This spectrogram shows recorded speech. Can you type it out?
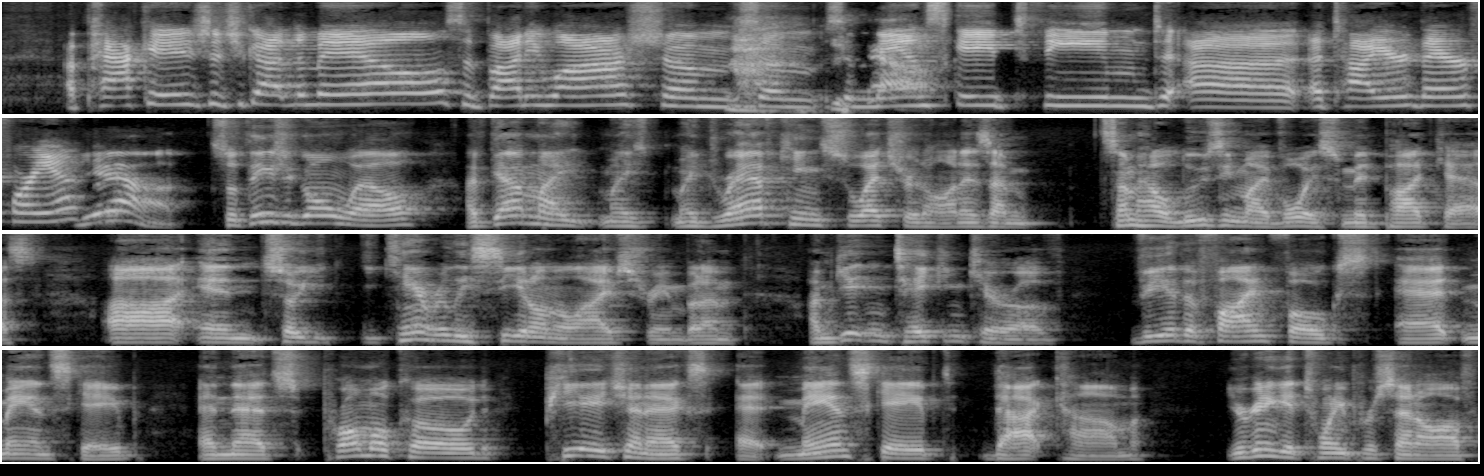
a package that you got in the mail, some body wash, some some some yeah. manscaped themed uh, attire there for you. Yeah, so things are going well. I've got my my my DraftKings sweatshirt on as I'm somehow losing my voice mid podcast, uh, and so you, you can't really see it on the live stream, but I'm I'm getting taken care of via the fine folks at Manscaped, and that's promo code PHNX at manscaped.com. You're going to get 20% off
